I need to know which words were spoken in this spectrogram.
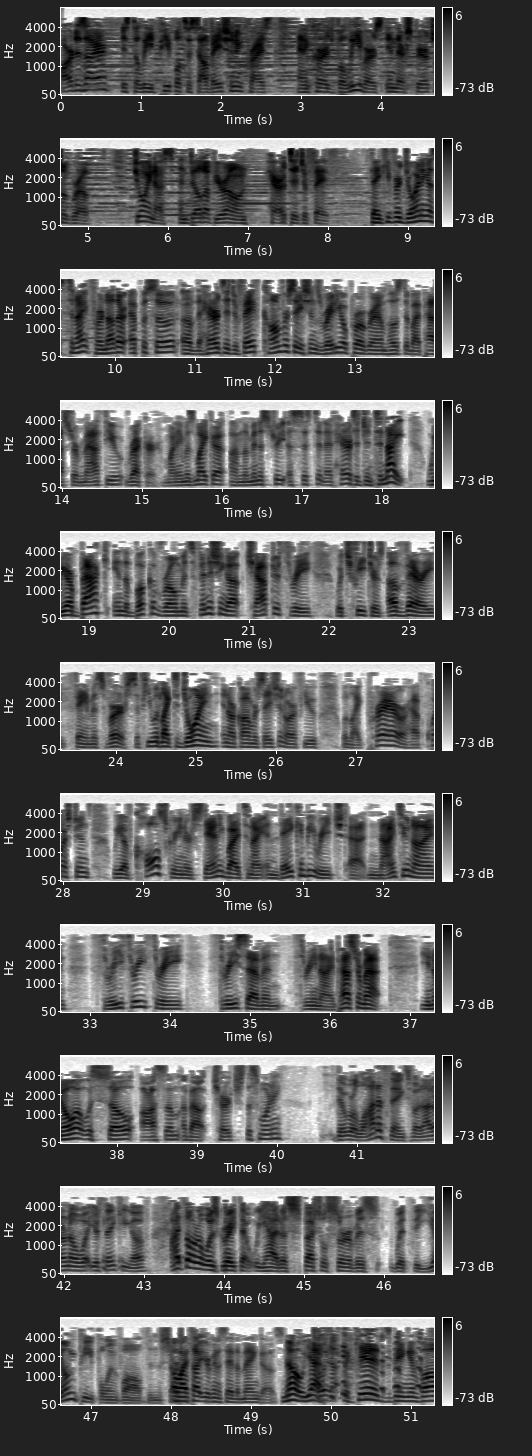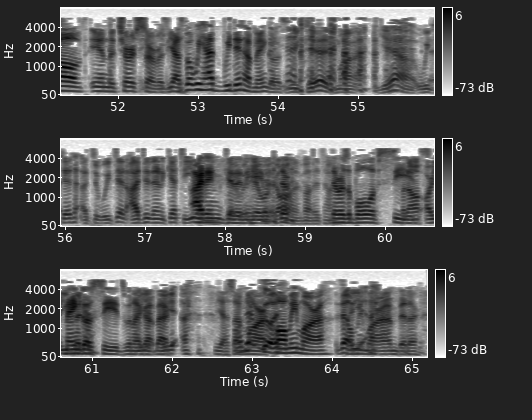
Our desire is to lead people to salvation in Christ and encourage believers in their spiritual growth. Join us and build up your own heritage of faith. Thank you for joining us tonight for another episode of the Heritage of Faith Conversations radio program hosted by Pastor Matthew Recker. My name is Micah. I'm the ministry assistant at Heritage, and tonight we are back in the book of Romans, finishing up chapter 3, which features a very famous verse. If you would like to join in our conversation, or if you would like prayer or have questions, we have call screeners standing by tonight, and they can be reached at 929 333 3739. Pastor Matt, you know what was so awesome about church this morning? There were a lot of things, but I don't know what you're thinking of. I thought it was great that we had a special service with the young people involved in the service. Oh, I thought you were going to say the mangoes. No, yes, oh, the kids being involved in the church service. Yes, but we had we did have mangoes. We did. My, yeah, we did. Uh, we did. I didn't get to eat. I didn't get any. They were gone by the time. There was a bowl of seeds, mango bitter? seeds, when are I you, got back. You, uh, yes, well, I'm Mara. Good. Call me Mara. The, Call yeah. me Mara. I'm bitter.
